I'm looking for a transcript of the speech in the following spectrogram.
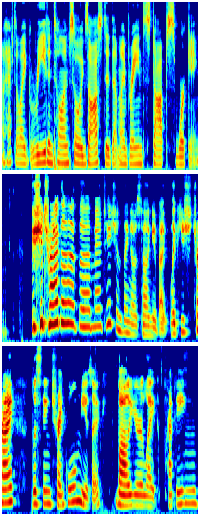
I have to like read until I'm so exhausted that my brain stops working. You should try the the meditation thing I was telling you about. Like you should try listening tranquil music while you're like prepping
